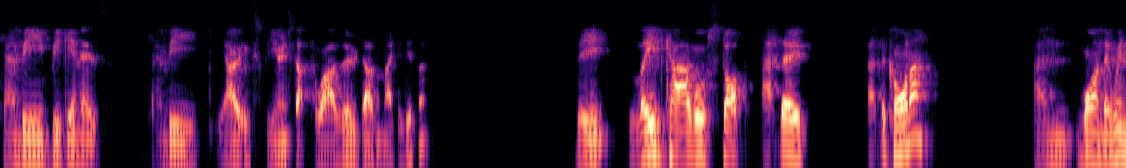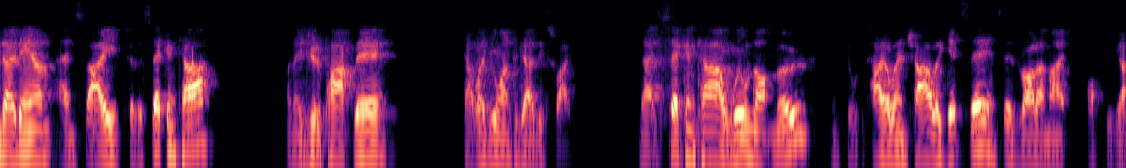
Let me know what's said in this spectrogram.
can be beginners, can be you know experienced up to wazoo. Doesn't make a difference. The lead car will stop at the at the corner and wind the window down and say to the second car, I need you to park there. Tell everyone to go this way. That second car will not move until tail end Charlie gets there and says, righto, mate, off you go.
